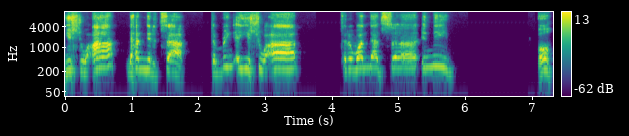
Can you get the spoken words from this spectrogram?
Yeshua Nirtzah, to bring a Yeshua to the one that's uh, in need. Oh.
